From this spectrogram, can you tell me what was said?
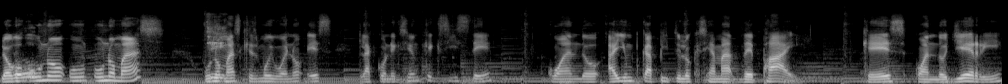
Luego, Luego- uno, un- uno más, uno Sí. más que es muy bueno, es la conexión que existe cuando hay un capítulo que se llama The Pie, que es cuando Jerry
